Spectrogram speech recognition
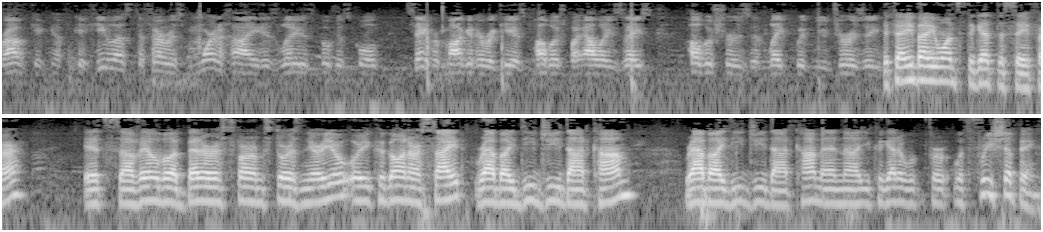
Rav of Kehilas Tiferes Mordechai, his latest book is called Sefer Magid Harakia. It's published by Ali Zeiss Publishers in Lakewood, New Jersey. If anybody wants to get the Sefer, it's available at better seforim stores near you, or you could go on our site, rabbidg.com, rabbidg.com, and uh, you could get it for, with free shipping.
